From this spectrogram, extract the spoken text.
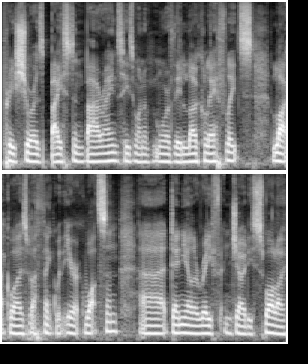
pretty sure is based in Bahrain. So he's one of more of their local athletes. Likewise, I think with Eric Watson, uh, Daniela Ryf, and Jodie Swallow.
